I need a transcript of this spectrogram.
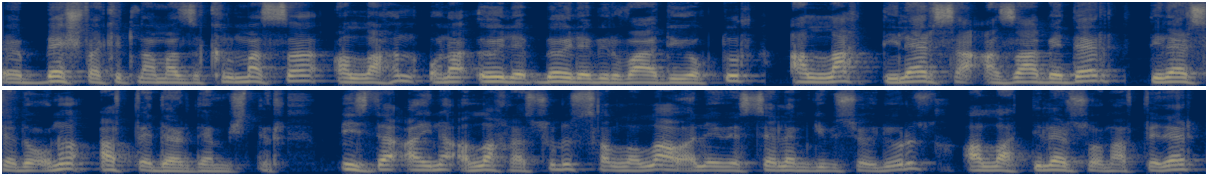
e, beş vakit namazı kılmazsa Allah'ın ona öyle böyle bir vaadi yoktur. Allah dilerse azap eder, dilerse de onu affeder demiştir. Biz de aynı Allah Resulü sallallahu aleyhi ve sellem gibi söylüyoruz. Allah dilerse onu affeder,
